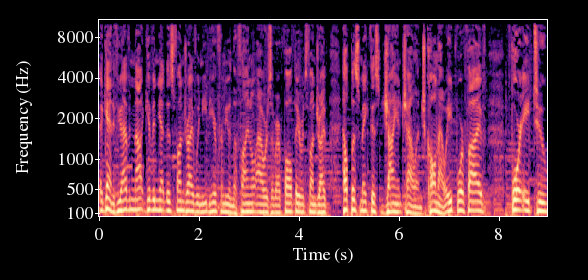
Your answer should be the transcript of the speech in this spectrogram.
Again, if you have not given yet this fund drive, we need to hear from you in the final hours of our Fall Favorites Fund Drive. Help us make this giant challenge. Call now 845 482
